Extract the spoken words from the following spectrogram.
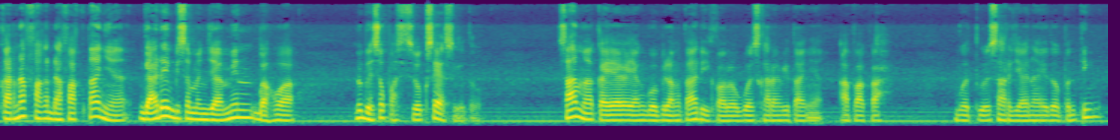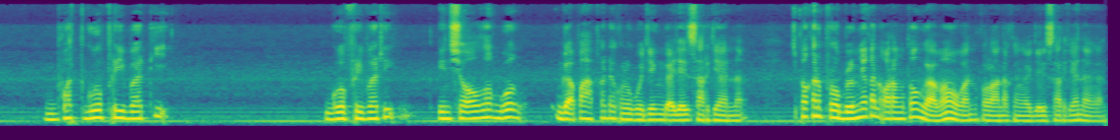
Karena fakta faktanya nggak ada yang bisa menjamin bahwa lu besok pasti sukses gitu sama kayak yang gue bilang tadi kalau gue sekarang ditanya apakah buat gue sarjana itu penting? Buat gue pribadi gue pribadi insya Allah gue nggak apa-apa deh kalau gue nggak jadi sarjana. Cuma kan problemnya kan orang tua nggak mau kan kalau anaknya nggak jadi sarjana kan.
